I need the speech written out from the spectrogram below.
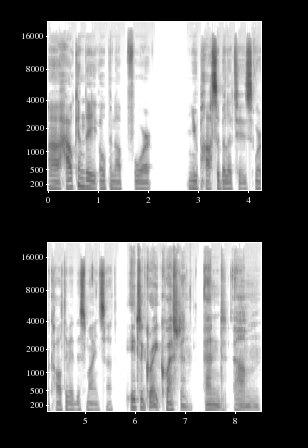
Uh, how can they open up for new possibilities or cultivate this mindset? It's a great question. And um,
